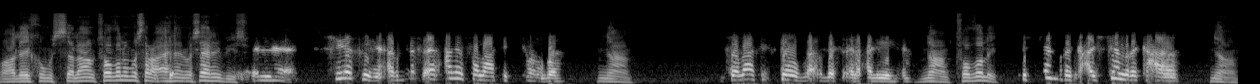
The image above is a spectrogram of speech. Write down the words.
وعليكم السلام. تفضلوا أم أسراء أهلا وسهلا بيك. شيخنا أريد أسأل على صلاة التوبة. نعم. صلاة التوبة أريد أسأل عليها. نعم تفضلي. كم ركعه كم ركعه نعم.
